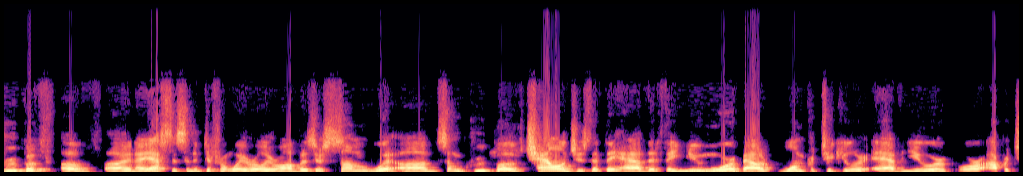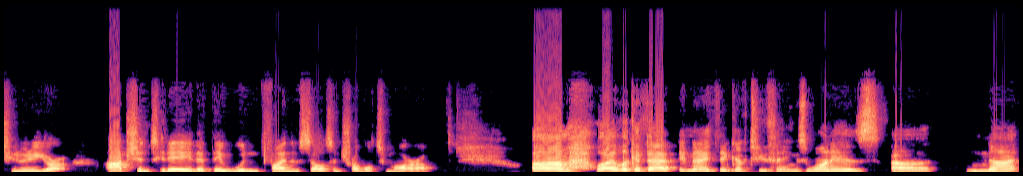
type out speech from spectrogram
group of, of uh, and I asked this in a different way earlier on, but is there some um, some group of challenges that they have that if they knew more about one particular avenue or, or opportunity or option today, that they wouldn't find themselves in trouble tomorrow? Um, well, I look at that and I think of two things. One is uh, not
